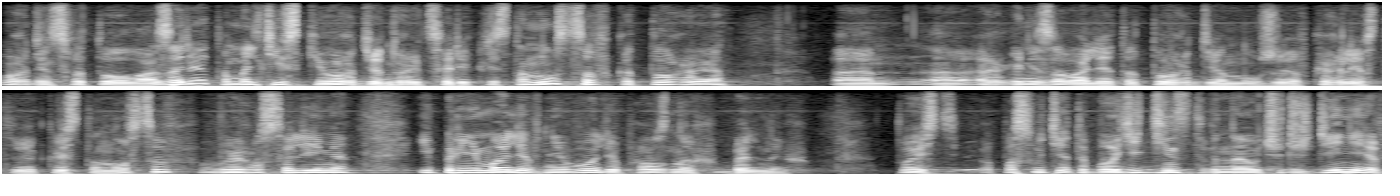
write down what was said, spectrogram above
орден Святого Лазаря, это мальтийский орден рыцарей-крестоносцев, которые э, организовали этот орден уже в королевстве крестоносцев в Иерусалиме и принимали в него лепрозных больных. То есть, по сути, это было единственное учреждение,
